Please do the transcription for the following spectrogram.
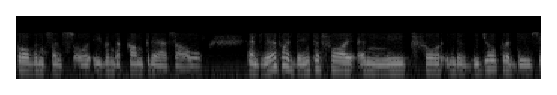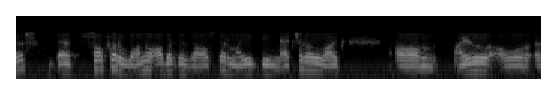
provinces, or even the country as a whole. And we have identified a need for individual producers that suffer one or other disaster, may it be natural like um, hail or a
